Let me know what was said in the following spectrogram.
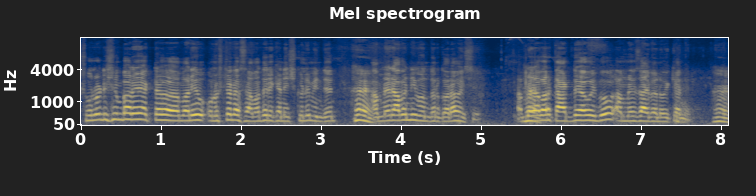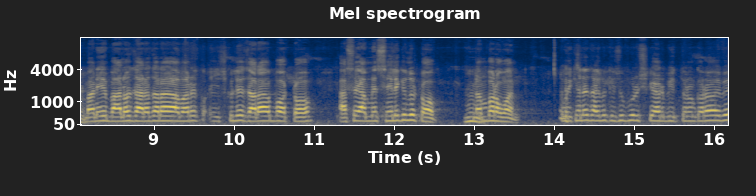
ষোলো ডিসেম্বরে একটা মানে অনুষ্ঠান আছে আমাদের এখানে স্কুলে মিনদেন। হ্যাঁ। আপনার আবার নিবন্ধন করা হয়েছে। আপনার আবার কার্ড দেওয়া হইব আপনি যাইবেন ওইখানে। হ্যাঁ। মানে ভালো যারা যারা আমার স্কুলে যারা টপ আছে আপনার ছেলে কিন্তু টপ নাম্বার ওয়ান ওইখানে যাইবে কিছু পুরস্কার বিতরণ করা হবে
